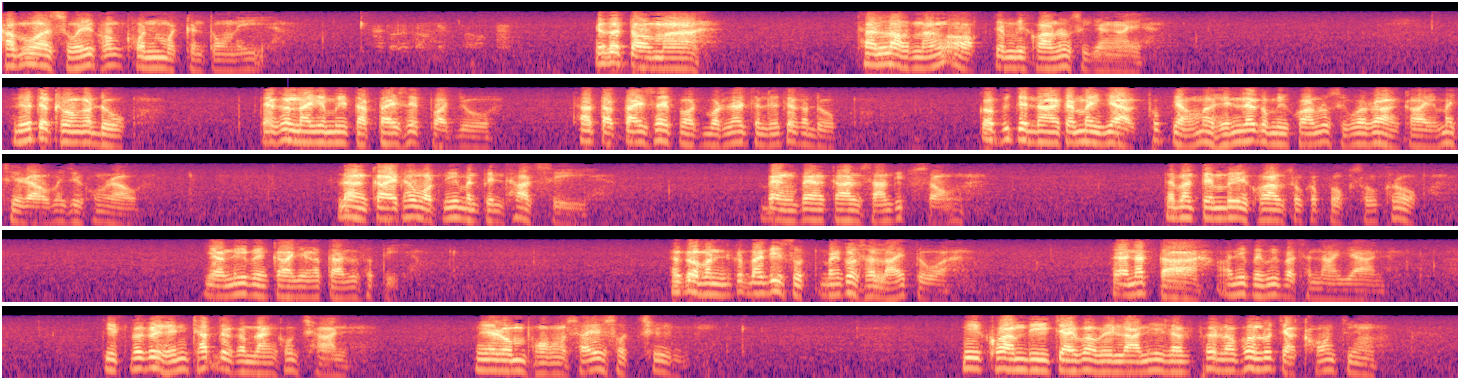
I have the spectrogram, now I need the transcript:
คำว่าสวยของคนหมดกันตรงนี้ แล้วก็ต่อมา ถ้าลอกหนังออกจะมีความรู้สึกยังไง เหลือแต่โครงกระดูก แต่ข้างในยังมีตับไตเส้นปอดอยู่ ถ้าตับไตเส้นปอดหมดแล้วจะเหลือแต่กระดูก ก็พิจารณากันไม่ยากทุกอย่างเมื่อเห็นแล้วก็มีความรู้สึกว่าร่างกายไม่ใช่เราไม่ใช่ของเรา ร่างกายทั้งหมดนี้มันเป็นธาตุสี่แบ่งแบ่งการสามทิบสองแต่มันเต็มไปด้วยความสกปรกโสโครก อย่างนี้เป็นกายกตานุสติ แล้วก็มันก็ในที่สุดมันก็สลายตัว แต่อนัตตา อันนี้เป็นวิปัสสนาญาณจิตมันก็เห็นชัดด้วยกำลังของฌานมีลมผ่องใสสดชื่น มีความดีใจว่าเวลานี้เราเพื่อเราเพิ่งรู้จักของจริง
